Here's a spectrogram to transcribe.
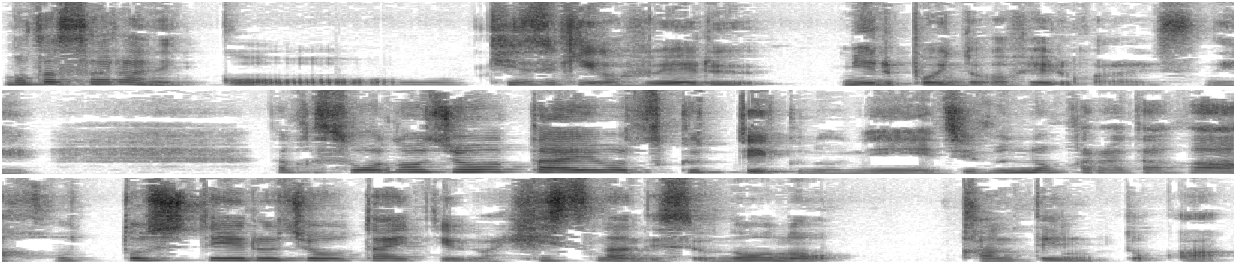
またさらにこう、気づきが増える、見るポイントが増えるからですね。なんかその状態を作っていくのに、自分の体がほっとしている状態っていうのは必須なんですよ。脳の観点とか、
